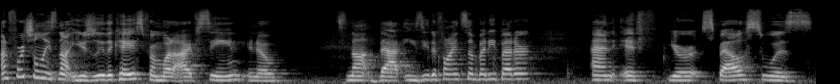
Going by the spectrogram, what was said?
unfortunately is not usually the case from what I've seen. You know, it's not that easy to find somebody better. And if your spouse was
